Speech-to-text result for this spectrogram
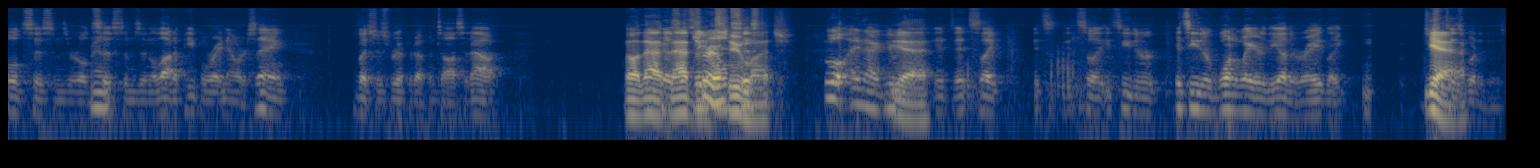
old systems are old Yeah. systems, and a lot of people right now are saying, let's just rip it up and toss it out. Well, that Because that's it's an old too system. much. Well, and I agree. Yeah. With that. It's it's like it's it's like it's either it's either one way or the other, right? Like, Yeah. is what it is.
